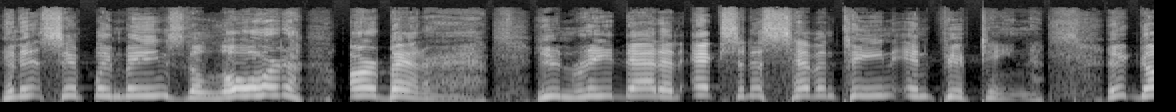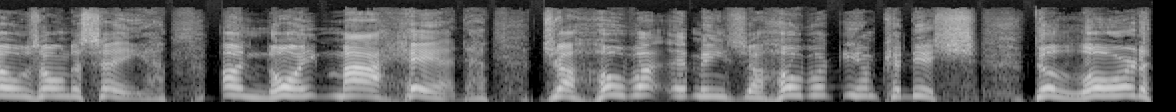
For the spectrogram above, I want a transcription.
and it simply means the Lord our banner. You can read that in Exodus 17 and 15. It goes on to say, Anoint my head. Jehovah, it means Jehovah Im Kaddish, the Lord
